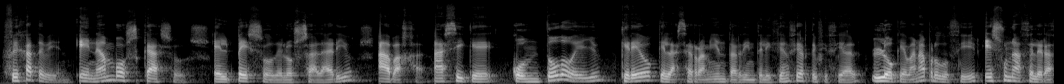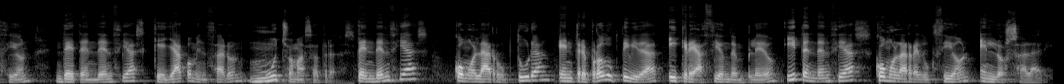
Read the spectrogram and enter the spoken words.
Fíjate bien, en ambos casos el peso de los salarios ha bajado. Así que con todo ello, creo que las herramientas de inteligencia artificial lo que van a producir es una aceleración de tendencias que ya comenzaron mucho más atrás. Tendencias como la ruptura entre productividad y creación de empleo y tendencias como la reducción en los salarios.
